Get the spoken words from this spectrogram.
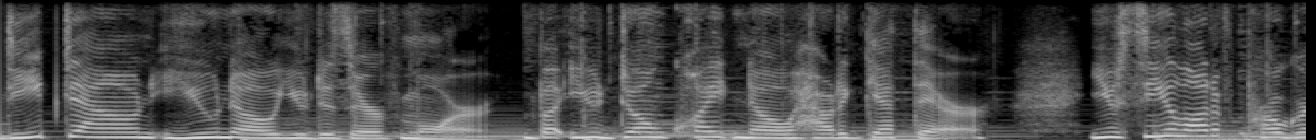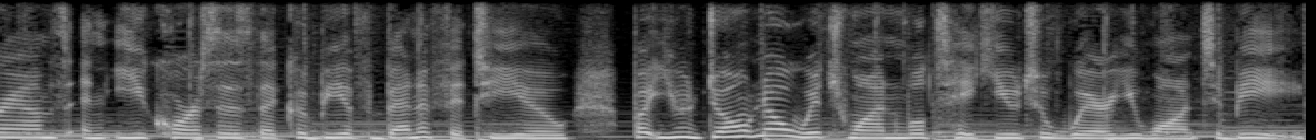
Deep down, you know you deserve more, but you don't quite know how to get there. You see a lot of programs and e courses that could be of benefit to you, but you don't know which one will take you to where you want to be.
